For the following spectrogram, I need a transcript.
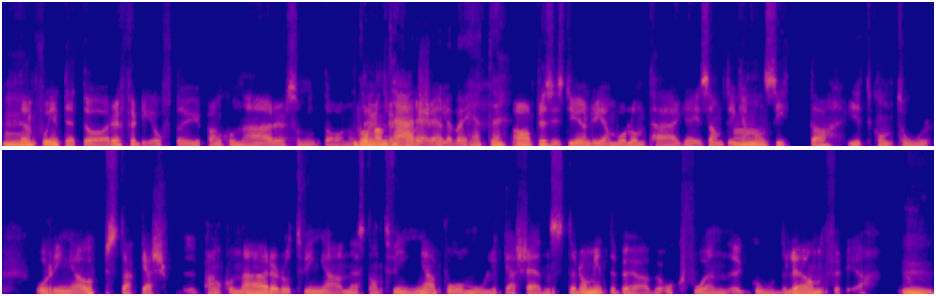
Mm. Den får inte ett öre för det. Ofta är det ju pensionärer som inte har någon Volontärer eller vad det heter. Ja, precis. Det är ju en ren volontärgrej. Samtidigt kan Ja. man sitta i ett kontor och ringa upp stackars pensionärer och tvinga, nästan tvinga på om olika tjänster de inte behöver och få en eh, god lön för det. Mm.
